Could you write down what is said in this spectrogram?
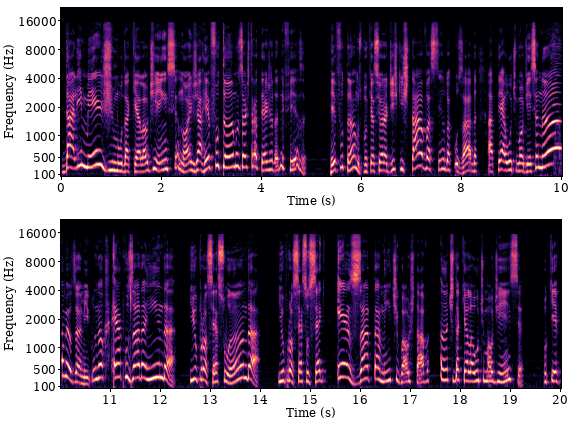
dali mesmo daquela audiência, nós já refutamos a estratégia da defesa. Refutamos, porque a senhora diz que estava sendo acusada até a última audiência. Não, meus amigos, não, é acusada ainda. E o processo anda. E o processo segue exatamente igual estava antes daquela última audiência. Porque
